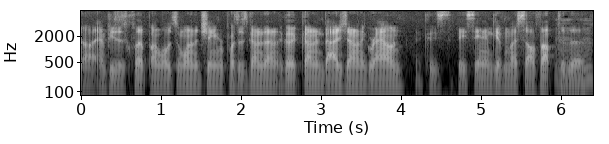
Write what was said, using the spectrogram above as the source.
uh, empties his clip, unloads the one in the chamber, puts his gun down, gun and badge down on the ground because they say I'm giving myself up to the. Mhm.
